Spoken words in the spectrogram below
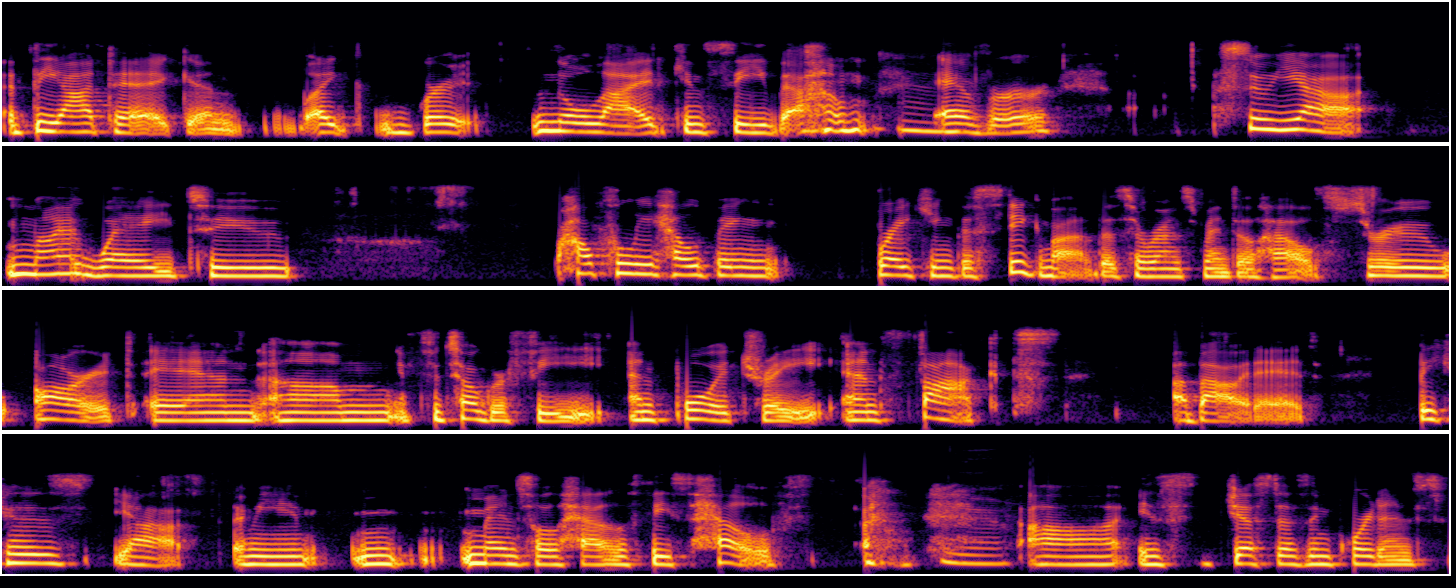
at the attic and like where no light can see them mm. ever. So yeah, my way to hopefully helping breaking the stigma that surrounds mental health through art and um, photography and poetry and facts about it because yeah i mean m- mental health is health yeah. uh, is just as important as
